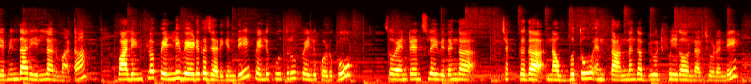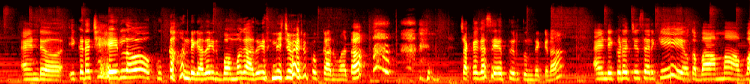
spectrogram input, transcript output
జమీందారు ఇల్లు అనమాట వాళ్ళ ఇంట్లో పెళ్ళి వేడుక జరిగింది. పెళ్ళి కూతురు పెళ్ళి కొడుకు. సో ఎంట్రన్స్లో ఈ విధంగా చక్కగా నవ్వుతూ ఎంత అందంగా బ్యూటిఫుల్గా ఉన్నారు చూడండి. అండ్ ఇక్కడ చైర్లో కుక్క ఉంది కదా ఇది బొమ్మ కాదు ఇది నిజమైన కుక్క అనమాట చక్కగా సేతురుతుంది ఇక్కడ. అండ్ ఇక్కడ వచ్చేసరికి ఒక బామ్మ అవ్వ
